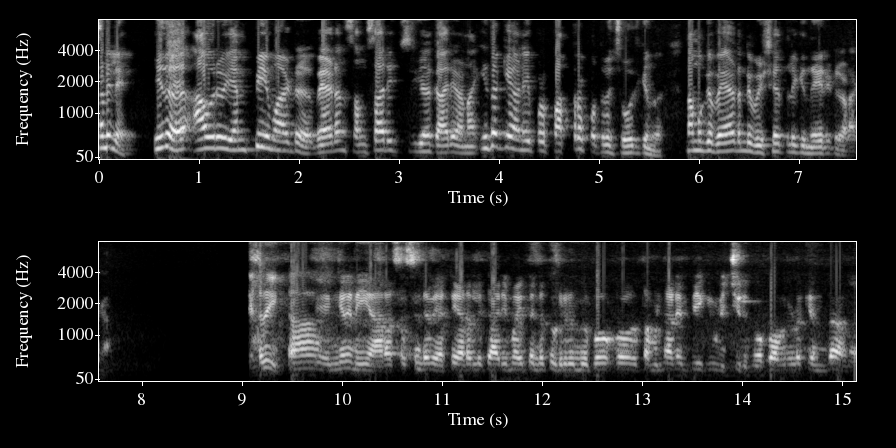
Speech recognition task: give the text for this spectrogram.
കണ്ടില്ലേ? ഇത് ആ ഒരു എം പിയുമായിട്ട് വേടൻ സംസാരിച്ചിരിക്കുന്ന കാര്യമാണ്. ഇതൊക്കെയാണ് ഇപ്പോൾ പത്രപത്രം ചോദിക്കുന്നത്. നമുക്ക് വേടന്റെ വിഷയത്തിലേക്ക് നേരിട്ട് കിടക്കാം. അതെ എങ്ങനെയാണ് ഈ ആർ എസ് എസിന്റെ വേട്ടയാടൽ കാര്യമായി തന്നെ തുടരുന്നു? ഇപ്പോ തമിഴ്നാട് എം പിക്ക് വിളിച്ചിരുന്നു. അപ്പൊ അവരോടൊക്കെ എന്താണ്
